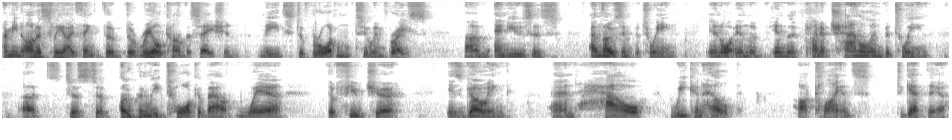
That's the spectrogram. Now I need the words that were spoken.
I mean, honestly, I think the, the real conversation needs to broaden to embrace um, end users and those in between, in, in, the, in the kind of channel in between, uh, just to openly talk about where the future is going and how we can help our clients to get there.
